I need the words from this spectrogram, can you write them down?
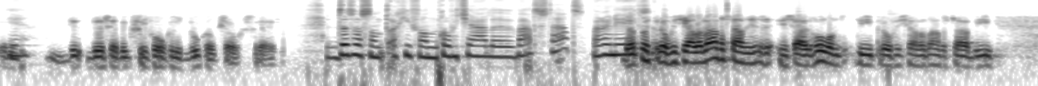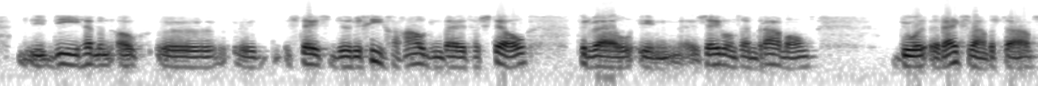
En Ja. du- Dus heb ik vervolgens het boek ook zo geschreven. Dat was dan het archief van Provinciale Waterstaat? Waarin u Dat was Provinciale Waterstaat in in Zuid-Holland. Die Provinciale Waterstaat, die, die, die hebben ook eh, eh, steeds de regie gehouden bij het herstel. Terwijl in eh, Zeeland en Brabant door Rijkswaterstaat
